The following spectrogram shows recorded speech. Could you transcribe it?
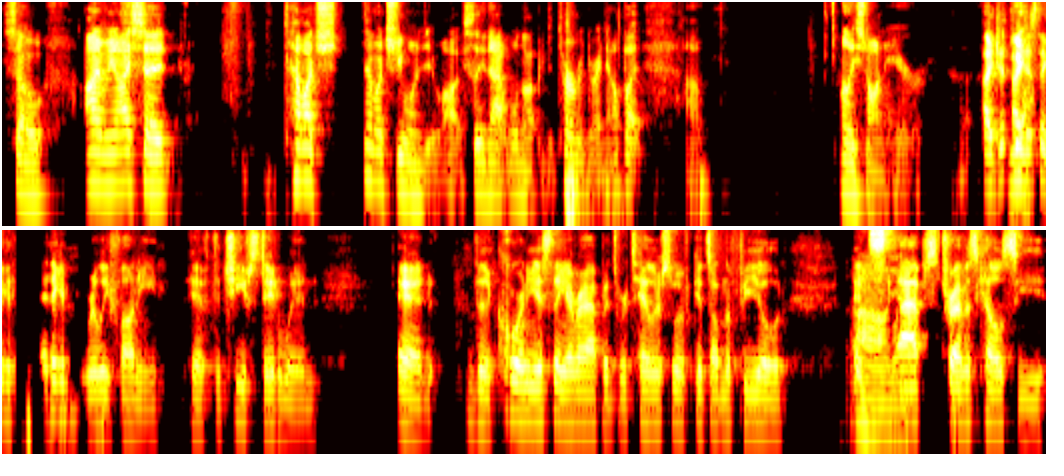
So, I mean, I said, how much how much do you want to do? Obviously, that will not be determined right now, but um, at least on here. I just, I just think it, I think it'd be really funny if the Chiefs did win, and the corniest thing ever happens where Taylor Swift gets on the field and Oh, yeah. slaps Travis Kelce.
